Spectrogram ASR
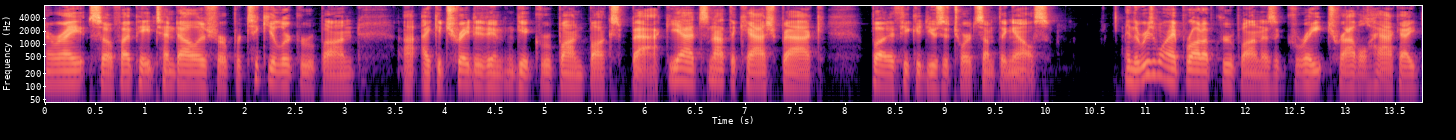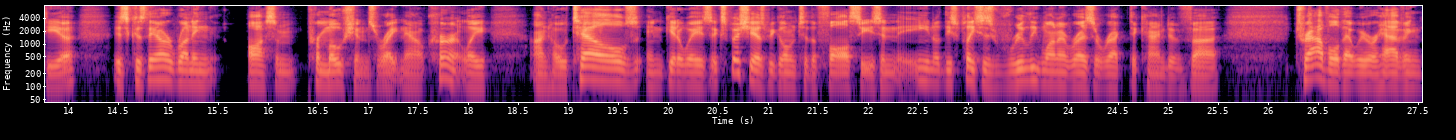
All right. So if I paid $10 for a particular Groupon, uh, I could trade it in and get Groupon bucks back. Yeah, it's not the cash back, but if you could use it towards something else. And the reason why I brought up Groupon as a great travel hack idea is because they are running awesome promotions right now currently on hotels and getaways, especially as we go into the fall season. You know, these places really want to resurrect the kind of uh, travel that we were having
